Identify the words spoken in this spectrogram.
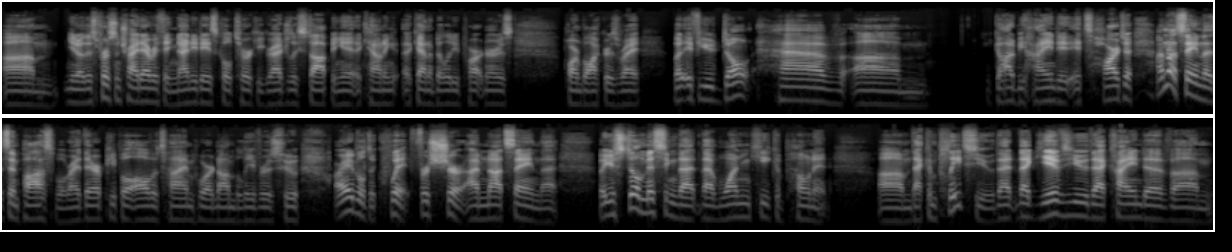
Um, you know, this person tried everything 90 days cold turkey, gradually stopping it, accounting accountability partners, porn blockers, right? but if you don't have um, God behind it, it's hard to. I'm not saying that's impossible, right? There are people all the time who are non-believers who are able to quit for sure. I'm not saying that, but you're still missing that that one key component um, that completes you, that that gives you that kind of um,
